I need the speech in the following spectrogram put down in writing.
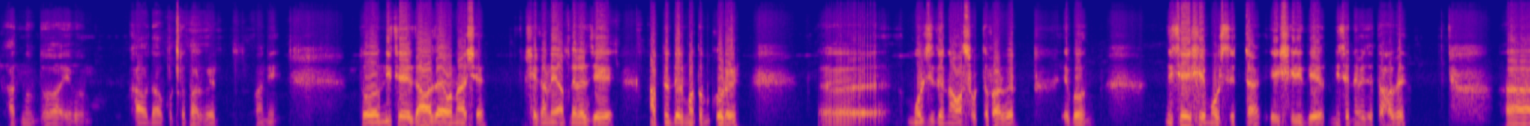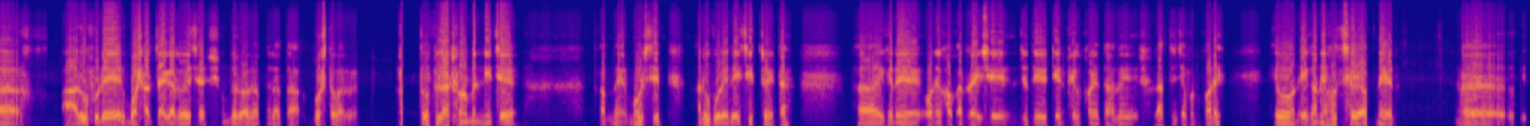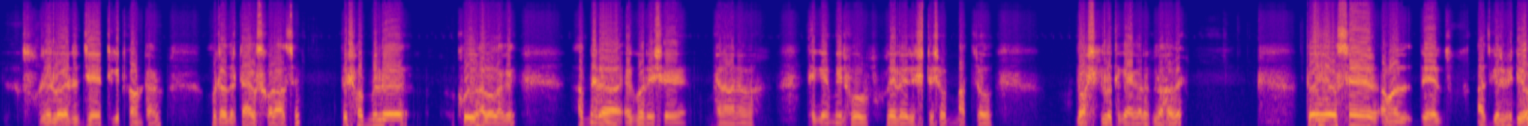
হাত মুখ ধোয়া এবং খাওয়া দাওয়া করতে পারবেন পানি। তো নিচে যাওয়া যায় অনায়াসে। সেখানে আপনারা যে আপনাদের মতন করে মসজিদে নামাজ পড়তে পারবেন এবং নিচে সেই মসজিদটা এই সিঁড়ি দিয়ে নিচে নেমে যেতে হবে। আহ, আর উপরে বসার জায়গা রয়েছে, সুন্দরভাবে আপনারা তা বসতে পারবেন। তো প্ল্যাটফর্মের নিচে আপনার মসজিদ, আর উপরের এই চিত্র এটা। এখানে অনেক হকাররা এসে যদি ট্রেন ফেল করে, তাহলে রাত্রি যাপন করে। এবং এখানে হচ্ছে আপনার রেলওয়ের যে টিকিট কাউন্টার ওটাতে ট্যাক্স করা আছে। তো সব মিলে খুবই ভালো লাগে। আপনারা একবার এসে ভেনা ভেনা থেকে মিরপুর রেলওয়ে স্টেশন মাত্র দশ কিলো থেকে এগারো কিলো হবে। তো এই হচ্ছে আমাদের আজকের ভিডিও।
